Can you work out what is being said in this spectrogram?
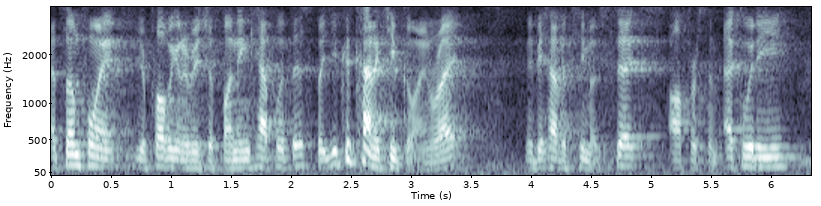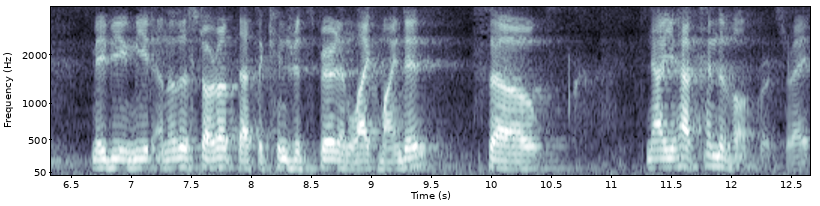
At some point, you're probably going to reach a funding cap with this, but you could kind of keep going, right? Maybe have a team of six, offer some equity. Maybe you meet another startup that's a kindred spirit and like-minded. So now you have 10 developers, right?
